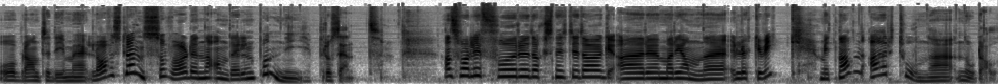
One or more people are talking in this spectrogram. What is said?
Og blant de med lavest lønn så var denne andelen på 9% Ansvarlig for Dagsnytt i dag er Marianne Løkkevik. Mitt navn er Tone Nordahl.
